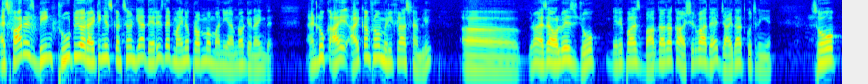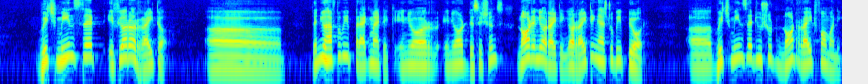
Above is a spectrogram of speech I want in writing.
as far as being true to your writing is concerned, yeah, there is that minor problem of money. I'm not denying that. And look, I, I come from a middle class family. Uh, you know, as I always joke, मेरे पास बाप दादा का आशीर्वाद है जायदाद कुछ नहीं है so which means that if you're a writer uh, then you have to be pragmatic in your in your decisions not in your writing your writing has to be pure uh, which means that you should not write for money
